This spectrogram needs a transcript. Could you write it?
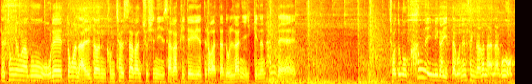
대통령하고 오랫동안 알던 검찰사관 출신 인사가 비대위에 들어갔다 논란이 있기는 한데 저도 뭐 큰 의미가 있다고는 생각은 안 하고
